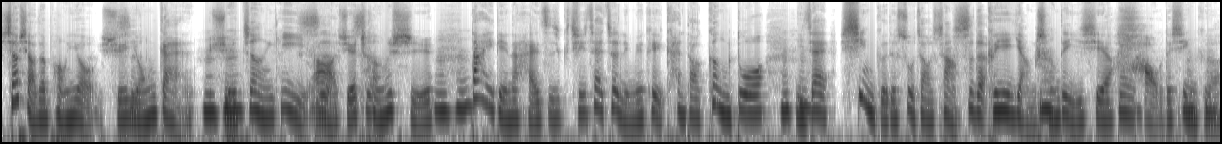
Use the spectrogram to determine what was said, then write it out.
小小的朋友学勇敢，学正义啊，学诚实。大一点的孩子，其实在这里面可以看到更多你在性格的塑造上是的，可以养成的一些好的性格。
